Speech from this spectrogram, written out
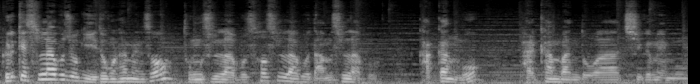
그렇게 슬라브족이 이동을 하면서 동슬라브, 서슬라브, 남슬라브 각각 뭐 발칸반도와 지금의 뭐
